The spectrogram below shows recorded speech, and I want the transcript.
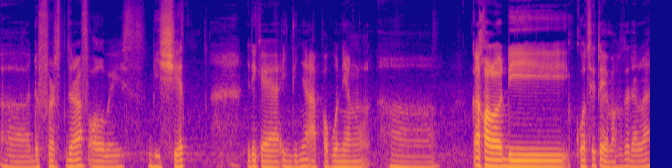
uh, the first draft always be shit. Jadi kayak intinya apa pun yang uh, kalau di quotes itu ya maksudnya adalah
